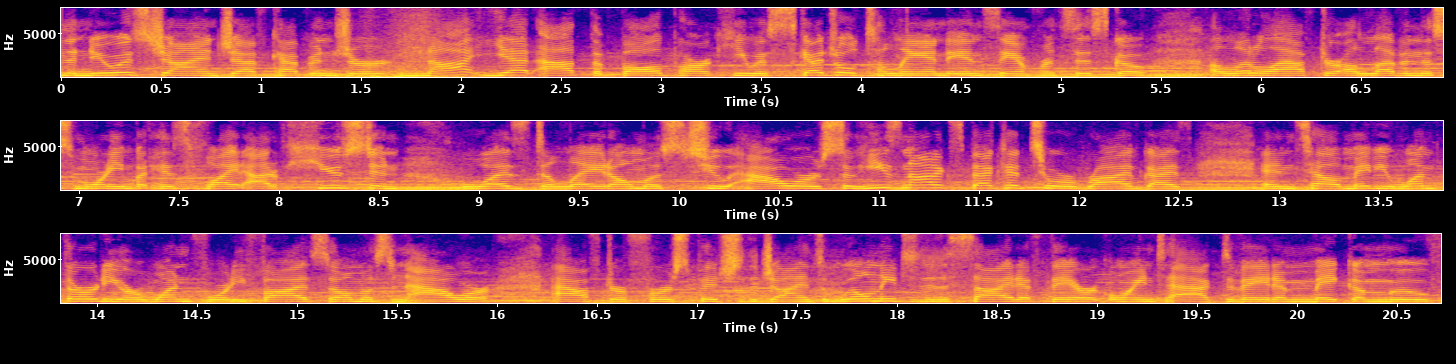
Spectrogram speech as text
And the newest Giant, Jeff Keppinger, not yet at the ballpark. He was scheduled to land in San Francisco a little after 11 this morning, but his flight out of Houston was delayed almost two hours. So he's not expected to arrive, guys, until maybe 1.30 or 1.45, so almost an hour after first pitch. The Giants will need to decide if they are going to activate him, make a move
